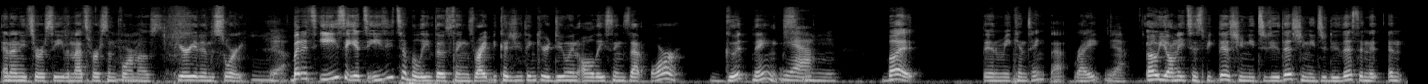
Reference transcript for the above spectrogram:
and I need to receive. And that's first and foremost. Period. in the story. Mm-hmm. Yeah. But it's easy. It's easy to believe those things, right? Because you think you're doing all these things that are good things. Yeah. Mm-hmm. But the enemy can taint that, right? Yeah. oh y'all need to speak this you need to do this you need to do this and it, and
